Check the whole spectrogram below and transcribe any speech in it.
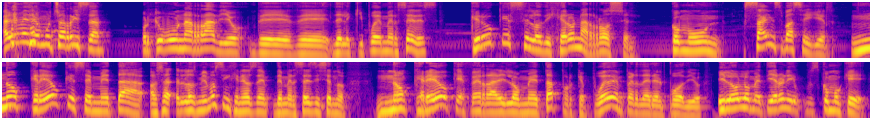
A mí me dio mucha risa porque hubo una radio de, de- del equipo de Mercedes. Creo que se lo dijeron a Russell como un Sainz va a seguir. No creo que se meta. O sea, los mismos ingenieros de, de Mercedes diciendo, no creo que Ferrari lo meta porque pueden perder el podio. Y luego lo metieron y pues como que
